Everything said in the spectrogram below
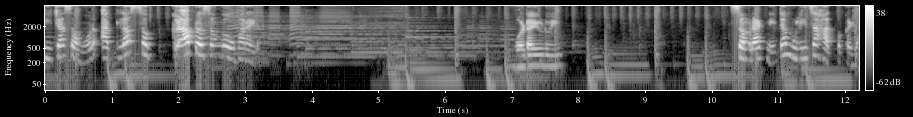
तिच्या समोर आतला सगळा प्रसंग उभा राहिला. व्हॉट आर यू डुईंग सम्राटने त्या मुलीचा हात पकडला.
